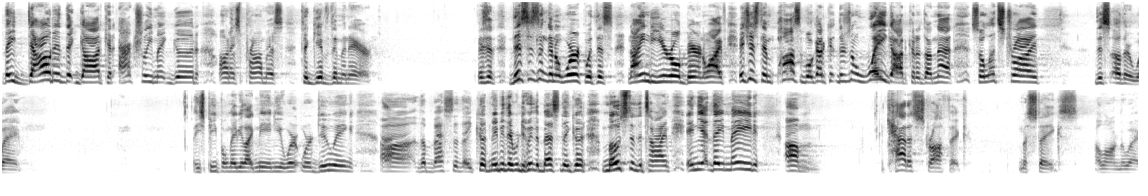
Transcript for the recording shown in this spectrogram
they doubted that God could actually make good on his promise to give them an heir. They said, This isn't going to work with this 90 year old barren wife. It's just impossible. God could, there's no way God could have done that. So let's try this other way. These people, maybe like me and you, were, were doing uh, the best that they could. Maybe they were doing the best they could most of the time, and yet they made um, catastrophic mistakes along the way.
